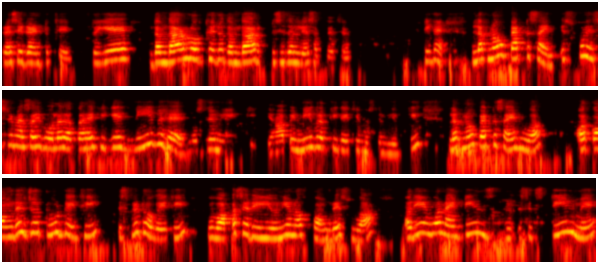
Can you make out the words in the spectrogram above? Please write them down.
प्रेसिडेंट थे। तो ये दमदार लोग थे जो दमदार डिसीज़न ले सकते थे। ठीक है? लखनऊ पैक्ट साइन इसको हिस्ट्री में ऐसा ही बोला जाता है कि ये नींव है मुस्लिम लीग की। यहाँ पे नींव रखी गई थी मुस्लिम लीग की। लखनऊ पैक्ट साइन हुआ और कांग्रेस जो टूट गई थी स्प्लिट हो गई थी वो वापस से रियूनियन ऑफ़ कांग्रेस हुआ और ये हुआ 1916 में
